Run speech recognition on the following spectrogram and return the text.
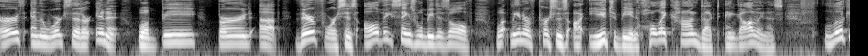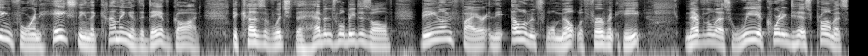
earth and the works that are in it will be burned up. Therefore, since all these things will be dissolved, what manner of persons ought you to be in holy conduct and godliness? Looking for and hastening the coming of the day of God, because of which the heavens will be dissolved, being on fire, and the elements will melt with fervent heat. Nevertheless, we, according to his promise,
